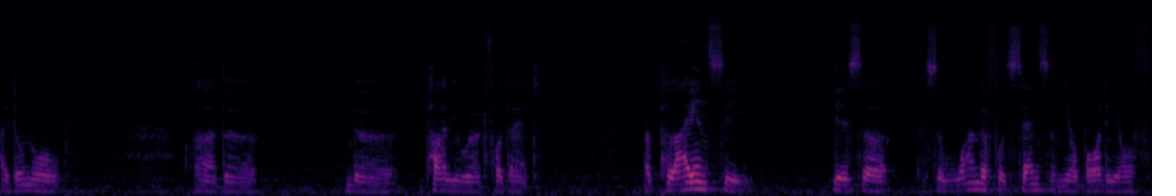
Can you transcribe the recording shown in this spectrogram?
I don't know uh, the, the Pali word for that. But pliancy is a there's a wonderful sense in your body of,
